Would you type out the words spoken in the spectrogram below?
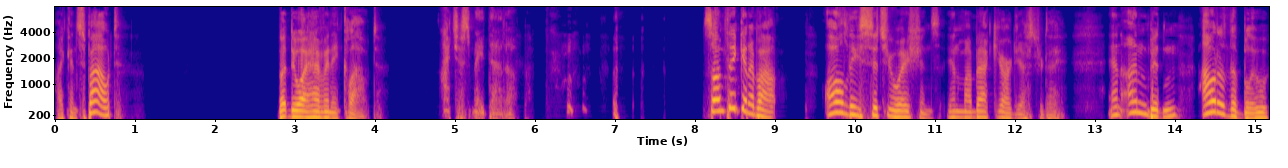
I can spout, but do I have any clout? I just made that up. so I'm thinking about all these situations in my backyard yesterday. And unbidden, out of the blue,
